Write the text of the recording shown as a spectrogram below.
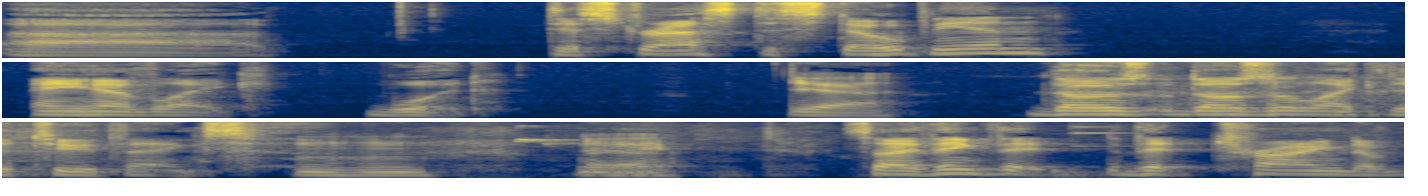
uh distressed dystopian and you have like wood Yeah. those those are like the two things hmm Yeah. Right. So I think that that trying to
